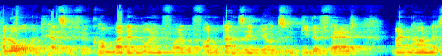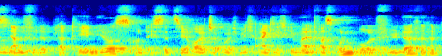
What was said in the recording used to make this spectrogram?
Hallo und herzlich willkommen bei der neuen Folge von Dann sehen wir uns in Bielefeld. Mein Name ist Jan-Philipp Platenius und ich sitze hier heute, wo ich mich eigentlich immer etwas unwohl fühle,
